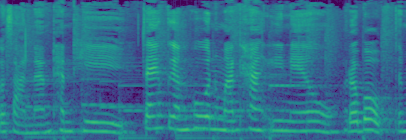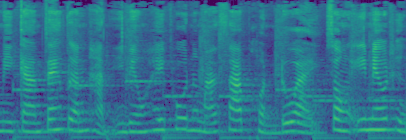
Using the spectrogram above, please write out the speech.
กสารนั้นทันที แจ้งเตือนผู้อนุมัติทางอีเมล ระบบจะมีการแจ้งเตือนผ่านอีเมลให้ผู้อนุมัติทราบผลด้วย ส่งอีเมลถึง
